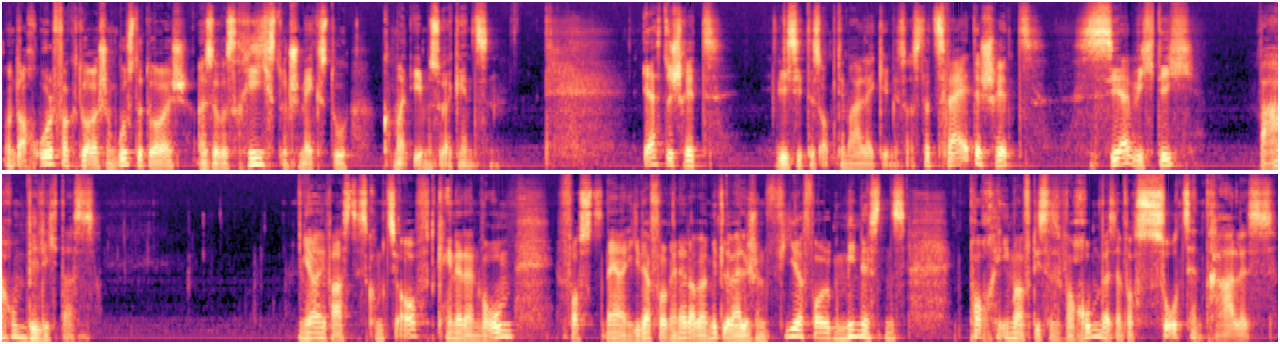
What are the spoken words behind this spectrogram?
Und auch olfaktorisch und gustatorisch, also was riechst und schmeckst du, kann man ebenso ergänzen. Erster Schritt, wie sieht das optimale Ergebnis aus? Der zweite Schritt, sehr wichtig, warum will ich das? Ja, ich weiß, das kommt sehr oft, kenne dein Warum, fast, naja, in jeder Folge nicht, aber mittlerweile schon vier Folgen mindestens, poche immer auf dieses Warum, weil es einfach so zentral ist.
